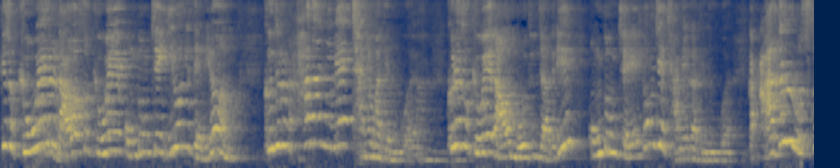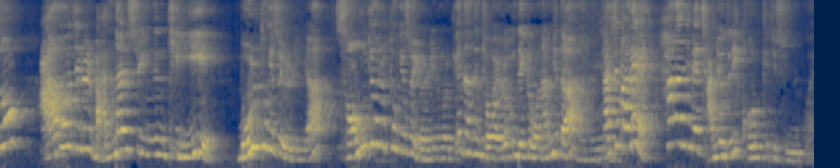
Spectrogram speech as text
그래서 교회를 나와서 교회의 공동체 일원이 되면 그들은 하나님의 자녀가 되는 거예요. 그래서 교회에 나온 모든 자들이 공동체의 형제 자매가 되는 거예요. 그러니까 아들로서 아버지를 만날 수 있는 길이 뭘 통해서 열리냐? 성전을 통해서 열리는 걸 깨닫는 저와 여러분 되길 원합니다. 아멘. 다시 말해 하나님의 자녀들이 거룩해질 수 있는 거야.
